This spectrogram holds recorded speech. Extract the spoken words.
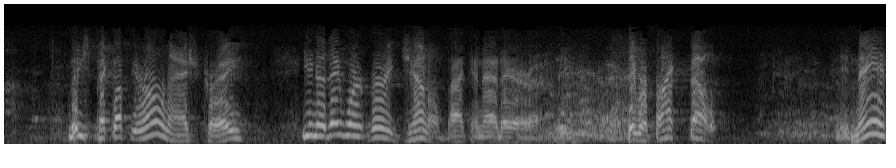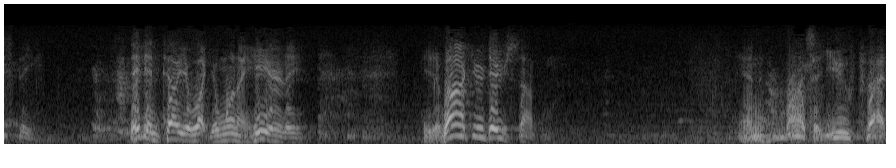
At least pick up your own ashtray." You know, they weren't very gentle back in that era. They, they were black belt. They're nasty. They didn't tell you what you want to hear. They, he said, why don't you do something? And I said, you fat.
